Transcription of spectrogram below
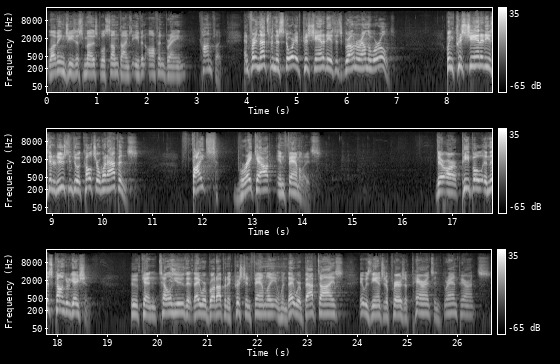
Loving Jesus most will sometimes even often bring conflict. And friend, that's been the story of Christianity as it's grown around the world. When Christianity is introduced into a culture, what happens? Fights break out in families. There are people in this congregation who can tell you that they were brought up in a Christian family, and when they were baptized, it was the answer to prayers of parents and grandparents.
